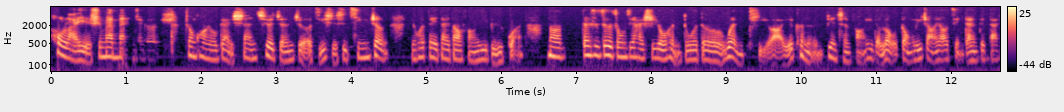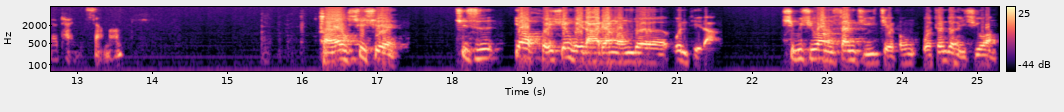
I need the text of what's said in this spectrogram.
后来也是慢慢这个状况有改善，确诊者即使是轻症也会被带到防疫旅馆。那但是这个中间还是有很多的问题啦，也可能变成防疫的漏洞。里长要简单跟大家谈一下吗？好，谢谢。其实要回先回答梁龙的问题啦，希不希望三级解封？我真的很希望。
